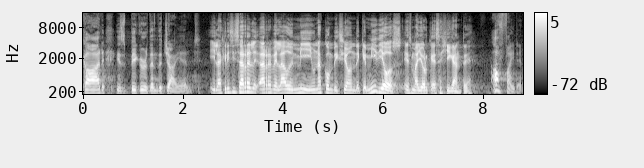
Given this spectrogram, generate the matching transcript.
God is bigger than the giant. Y la crisis ha, rele- ha revelado en mí una convicción de que mi Dios es mayor que ese gigante. I'll fight him.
